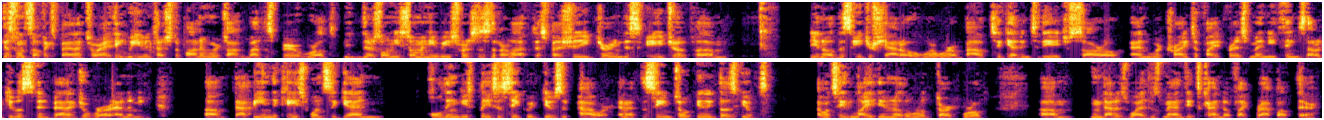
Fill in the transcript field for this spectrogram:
this one's self-explanatory. I think we even touched upon it when we were talking about the spirit world. There's only so many resources that are left, especially during this age of, um, you know, this age of shadow where we're about to get into the age of sorrow, and we're trying to fight for as many things that'll give us an advantage over our enemy. Um, that being the case, once again, holding these places sacred gives it power, and at the same token, it does give, I would say, light in another world, dark world. Um, that is why those mandates kind of like wrap up there.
